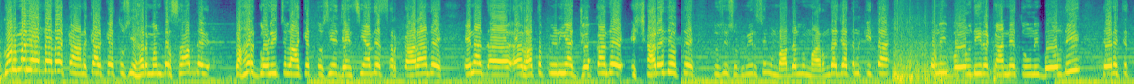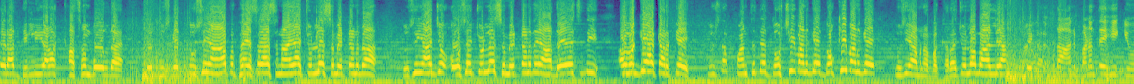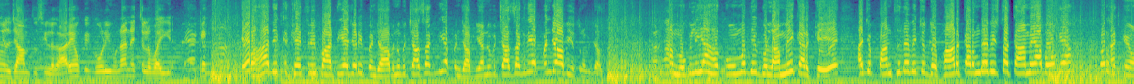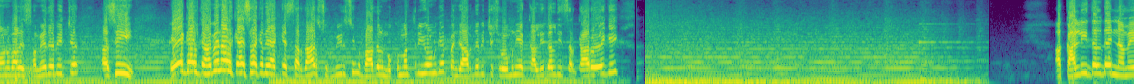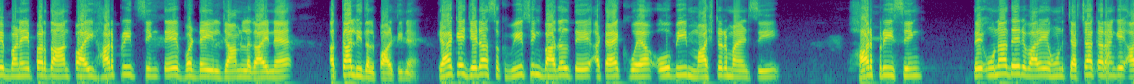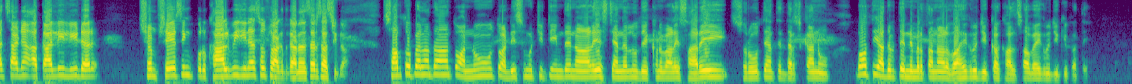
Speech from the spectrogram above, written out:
ਗੁਰਮਰਿਆਦਾ ਦਾ ਕਾਣ ਕਰਕੇ ਤੁਸੀਂ ਹਰਮੰਦਰ ਸਾਹਿਬ ਦੇ ਬਾਹਰ ਗੋਲੀ ਚਲਾ ਕੇ ਤੁਸੀਂ ਏਜੰਸੀਆਂ ਦੇ ਸਰਕਾਰਾਂ ਦੇ ਇਹਨਾਂ ਅ, ਰੱਤ ਪੀਣੀਆਂ ਜੋਕਾਂ ਦੇ ਇਸ਼ਾਰੇ ਦੇ ਉੱਤੇ ਤੁਸੀਂ ਸੁਖਬੀਰ ਸਿੰਘ ਬਾਦਲ ਨੂੰ ਮਾਰਨ ਦਾ ਯਤਨ ਕੀਤਾ। ਉਹ ਨਹੀਂ ਬੋਲਦੀ ਰਕਾਨੇ ਤੂੰ ਨਹੀਂ ਬੋਲਦੀ। ਤੇਰੇ ਚ ਤੇਰਾ ਦਿੱਲੀ ਵਾਲਾ ਖਸਮ ਬੋਲਦਾ। ਤੇ ਤੁਸੀਂ ਤੁਸੀਂ ਆਪ ਫੈਸਲਾ ਸੁਣਾਇਆ ਚੁੱਲ੍ਹੇ ਸਮੇਟਣ ਦਾ। ਤੁਸੀਂ ਅੱਜ ਉਸੇ ਚੁੱਲ੍ਹੇ ਸਮੇਟਣ ਦੇ ਆਦੇਸ਼ ਦੀ ਅਵਗਿਆ ਕਰਕੇ ਤੁਸੀਂ ਤਾਂ ਪੰਥ ਦੇ ਦੋਸ਼ੀ ਬਣ ਗਏ ਦੋਖੀ ਬਣ ਗਏ। ਤੁਸੀਂ ਆਪਣਾ ਵੱਖਰਾ ਚੁੱਲ੍ਹਾ ਬਾਲ ਲਿਆ। ਪ੍ਰਧਾਨ ਬਣਨ ਤੇ ਹੀ ਕਿਉਂ ਇਲਜ਼ਾਮ ਤੁਸੀਂ ਲਗਾ ਰਹੇ ਹੋ ਕਿ ਗੋਲੀ ਉਹਨਾਂ ਨੇ ਚਲਵਾਈ ਹੈ? ਇਹ ਬਾਹਰ ਇੱਕ ਖੇਤਰੀ ਪਾਰਟੀ ਹੈ ਜਿਹੜੀ ਪੰਜਾਬ ਨੂੰ ਬਚਾ ਸਕਦੀ ਹੈ ਪੰਜਾਬੀਆਂ ਨੂੰ ਬਚਾ ਸਕਦੀ ਹੈ ਪੰਜਾਬੀਅਤ ਨੂੰ ਬਚਾ ਸਕਦੀ ਹੈ। ਪਰ ਆਹ ਹਕੂਮਤ ਦੀ ਗੁਲਾਮੀ ਕਰਕੇ ਅੱਜ ਪੰਥ ਦੇ ਵਿੱਚ ਦੁਫਾਰ ਕਰਨ ਦੇ ਵਿੱਚ ਤਾਂ ਕਾਮਯਾਬ ਹੋ ਗਿਆ। ਪਰ ਅੱਗੇ ਆਉਣ ਵਾਲੇ ਸਮੇਂ ਦੇ ਵਿੱਚ ਅਸੀਂ ਇਹ ਗੱਲ ਦਾਅਵੇ ਨਾਲ ਕਹਿ ਸਕਦੇ ਹਾਂ ਕਿ ਸਰਦਾਰ ਸੁਖਬੀਰ ਸਿੰਘ ਬਾਦਲ ਮੁੱਖ ਮੰਤਰੀ ਹੋਣਗੇ। ਪੰਜਾਬ ਦੇ ਵਿੱਚ ਸ਼੍ਰੋਮਣੀ ਅਕਾਲੀ ਦਲ ਦੀ ਸਰਕਾਰ ਹੋਏਗੀ। ਅਕਾਲੀ ਦਲ ਦੇ ਨਵੇਂ ਬਣੇ ਪ੍ਰਧਾਨ ਭਾਈ ਹਰਪ੍ਰੀਤ ਸਿੰਘ ਤੇ ਵੱਡੇ ਇਲਜ਼ਾਮ ਲਗਾਏ ਨੇ। ਅਕਾਲੀ ਦਲ ਪਾਰਟੀ ਨੇ ਕਿਹਾ ਕਿ ਜਿਹੜਾ ਸੁਖਬੀਰ ਸਿੰਘ ਬਾਦਲ ਤੇ ਅਟੈਕ ਹੋਇਆ ਉਹ ਵੀ ਮਾਸਟਰਮਾਈਂਡ ਸੀ ਹਰਪ੍ਰੀਤ ਸਿੰਘ ਤੇ ਉਹਨਾਂ ਦੇ ਬਾਰੇ ਹੁਣ ਚਰਚਾ ਕਰਾਂਗੇ। ਅੱਜ ਸਾਡੇ ਅਕਾਲੀ ਲੀਡਰ ਸ਼ਮਸ਼ੇਰ ਸਿੰਘ ਪੁਰਖਾਲਵੀ ਜੀ ਨੇ ਸੋ ਸਵਾਗਤ ਕਰਦਾ। ਸਰ ਸਤਿ ਸ਼੍ਰੀ ਅਕਾਲ। ਸਭ ਤੋਂ ਪਹਿਲਾਂ ਤਾਂ ਤੁਹਾਨੂੰ ਤੁਹਾਡੀ ਸਮੁੱਚੀ ਟੀਮ ਦੇ ਨਾਲ ਇਸ ਚੈਨਲ ਨੂੰ ਦੇਖਣ ਵਾਲੇ ਸਾਰੇ ਹੀ ਸਰੋਤਿਆਂ ਤੇ ਦਰਸ਼ਕਾਂ ਨੂੰ ਬਹੁਤ ਹੀ ਅਦਬ ਤੇ ਨਿਮਰਤਾ ਨਾਲ ਵਾਹਿਗੁਰੂ ਜੀ ਕਾ ਖਾਲਸਾ ਵਾਹਿਗੁਰੂ ਜੀ ਕੀ ਫਤਿਹ।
